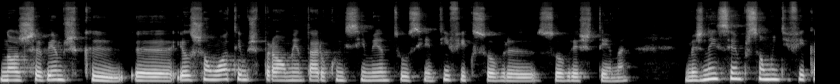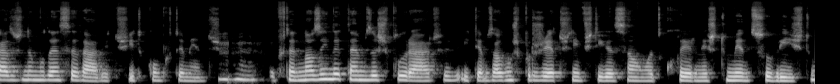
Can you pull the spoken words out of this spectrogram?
nós sabemos que uh, eles são ótimos para aumentar o conhecimento científico sobre, sobre este tema mas nem sempre são muito eficazes na mudança de hábitos e de comportamentos. Uhum. E, portanto, nós ainda estamos a explorar e temos alguns projetos de investigação a decorrer neste momento sobre isto.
